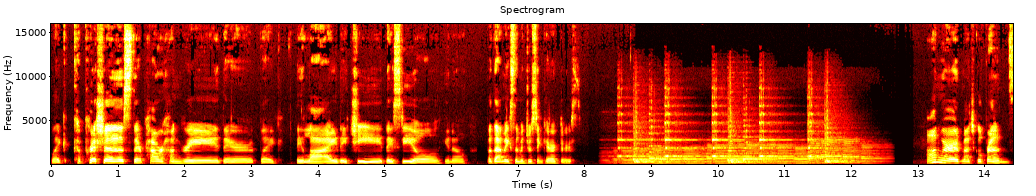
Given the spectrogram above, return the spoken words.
like capricious, they're power hungry, they're like they lie, they cheat, they steal, you know but that makes them interesting characters. Onward, magical friends!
